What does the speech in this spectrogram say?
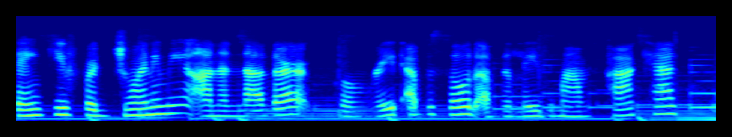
thank you for joining me on another great episode of the Lazy Moms Podcast.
